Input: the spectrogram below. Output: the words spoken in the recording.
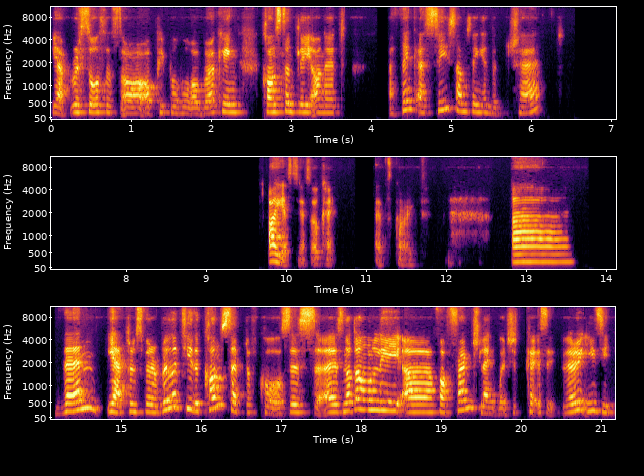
yeah, resources or, or people who are working constantly on it. I think I see something in the chat. Ah, yes, yes, okay, that's correct. Uh, then, yeah, transferability, the concept, of course, is, is not only uh, for French language, it is very easy,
